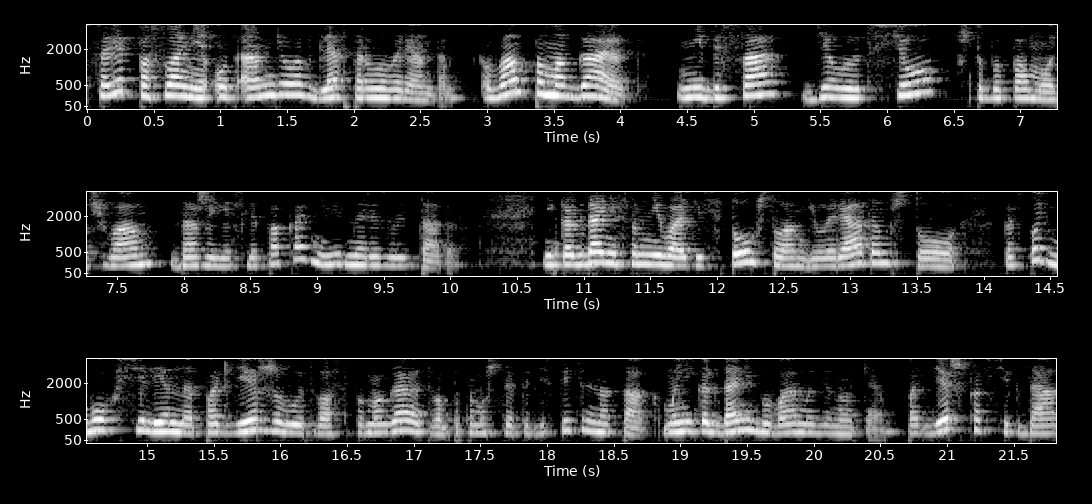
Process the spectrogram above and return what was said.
Совет послания от ангелов для второго варианта. Вам помогают. Небеса делают все, чтобы помочь вам, даже если пока не видно результатов. Никогда не сомневайтесь в том, что ангелы рядом, что Господь Бог, Вселенная поддерживают вас, помогают вам, потому что это действительно так. Мы никогда не бываем одиноки. Поддержка всегда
